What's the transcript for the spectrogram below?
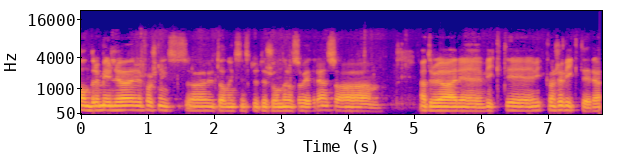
andre miljøer, forsknings- og utdanningsinstitusjoner osv. Så, videre. så jeg tror det er eh, viktig, kanskje viktigere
